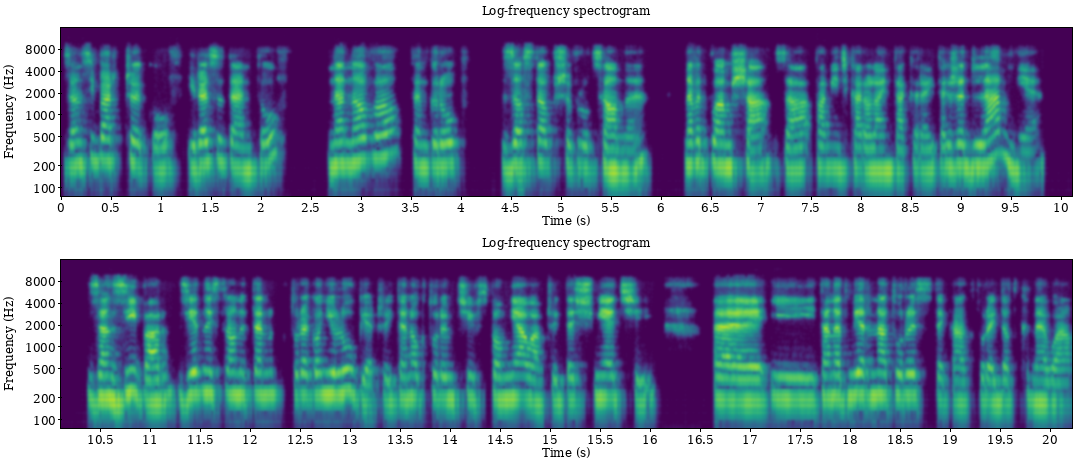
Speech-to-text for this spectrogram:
Zanzibarczyków i rezydentów, na nowo ten grup został przywrócony. Nawet była msza za pamięć Caroline Thackeray. Także dla mnie Zanzibar, z jednej strony ten, którego nie lubię, czyli ten, o którym ci wspomniałam, czyli te śmieci, i ta nadmierna turystyka, której dotknęła,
